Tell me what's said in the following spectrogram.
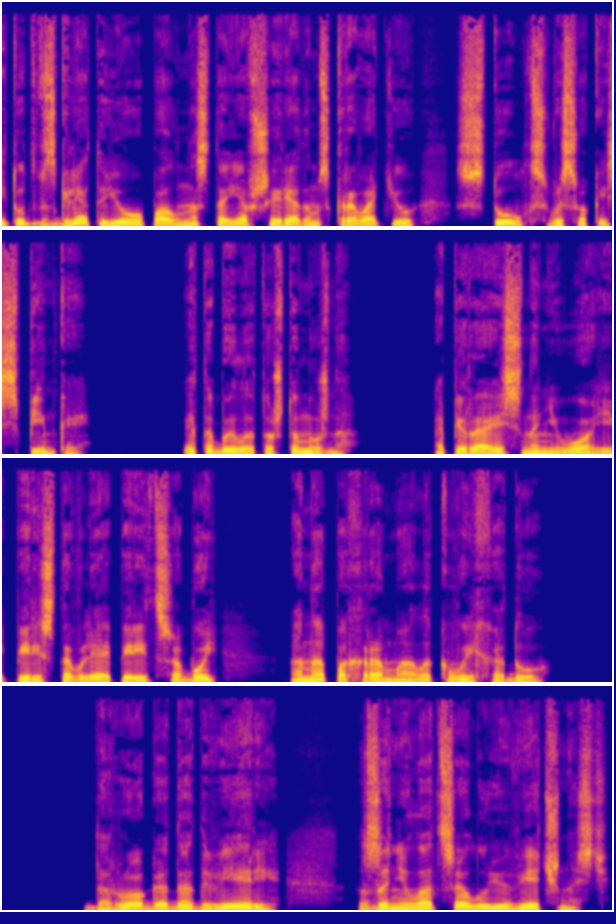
и тут взгляд ее упал на стоявший рядом с кроватью стул с высокой спинкой. Это было то, что нужно. Опираясь на него и переставляя перед собой, она похромала к выходу. Дорога до двери — заняла целую вечность,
